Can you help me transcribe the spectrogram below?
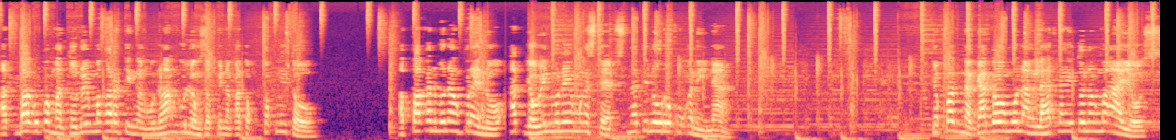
at bago pa man tuloy makarating ang unahang gulong sa pinakatuktok nito, apakan mo na ang preno at gawin mo na yung mga steps na tinuro ko kanina. Kapag nagagawa mo na ang lahat ng ito ng maayos,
